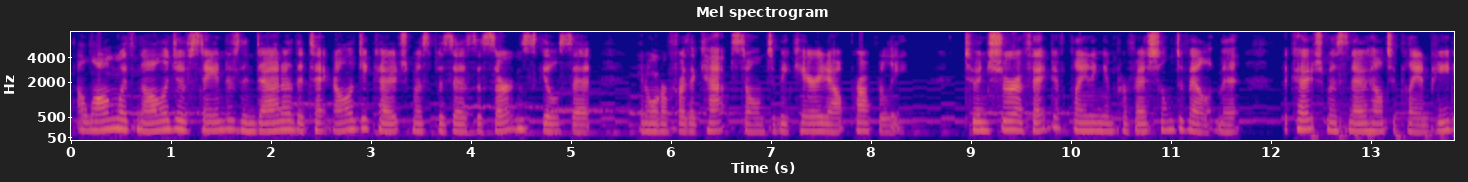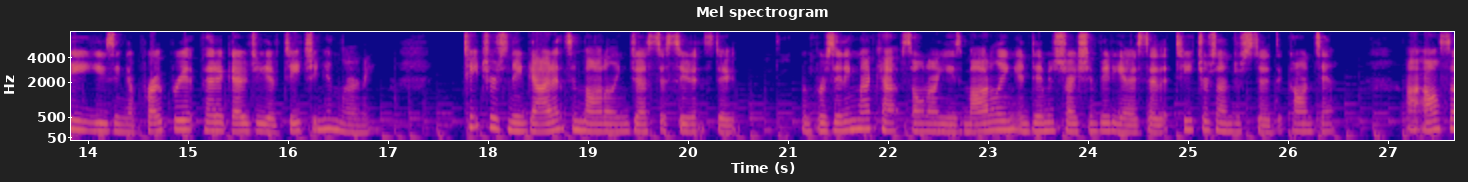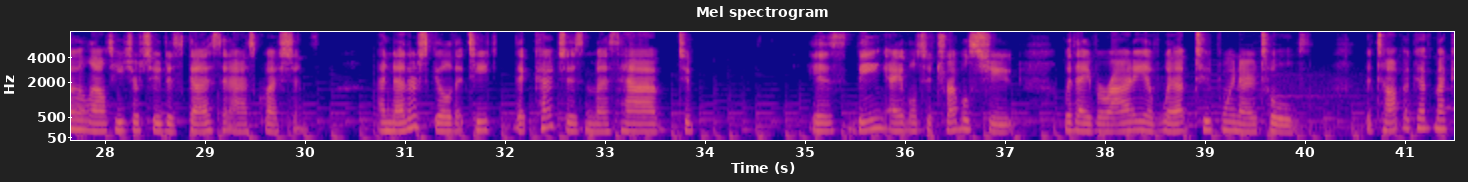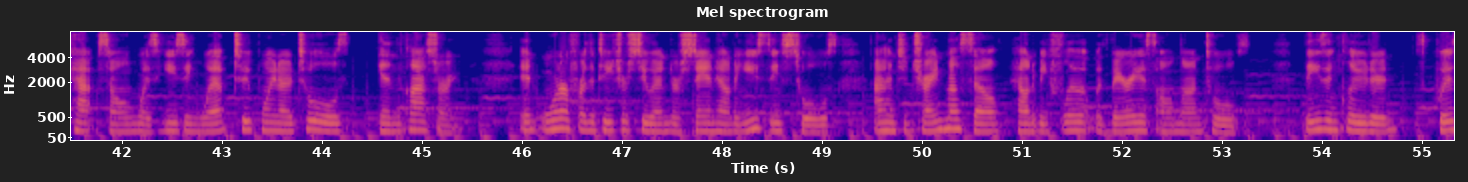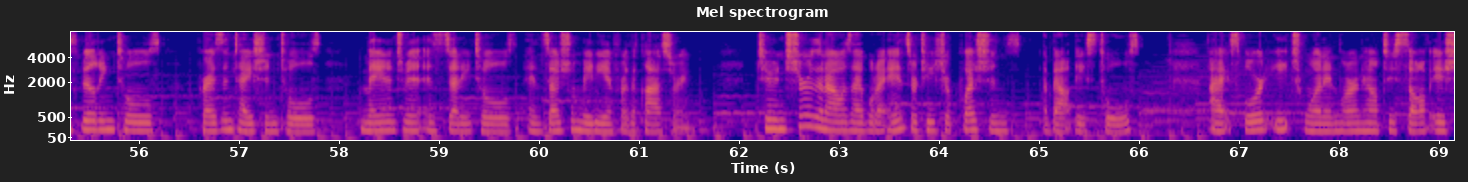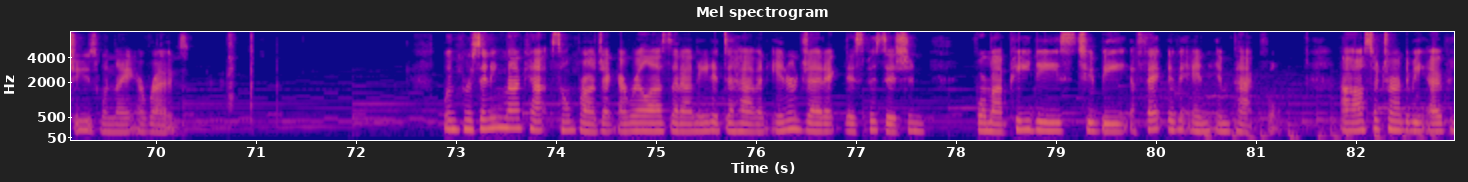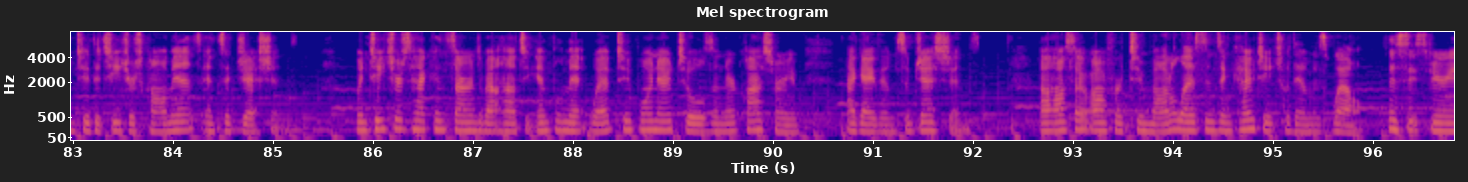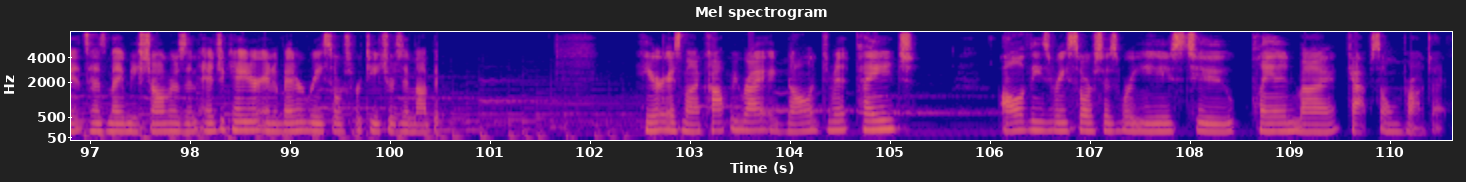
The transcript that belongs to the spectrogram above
Along with knowledge of standards and data, the technology coach must possess a certain skill set in order for the capstone to be carried out properly. To ensure effective planning and professional development, the coach must know how to plan PD using appropriate pedagogy of teaching and learning. Teachers need guidance and modeling just as students do. When presenting my capstone, I use modeling and demonstration videos so that teachers understood the content. I also allow teachers to discuss and ask questions. Another skill that teach that coaches must have to is being able to troubleshoot with a variety of Web 2.0 tools. The topic of my capstone was using Web 2.0 tools in the classroom. In order for the teachers to understand how to use these tools, I had to train myself how to be fluent with various online tools. These included quiz building tools, presentation tools, management and study tools, and social media for the classroom. To ensure that I was able to answer teacher questions about these tools, I explored each one and learned how to solve issues when they arose. When presenting my capstone project, I realized that I needed to have an energetic disposition for my PDs to be effective and impactful. I also tried to be open to the teacher's comments and suggestions. When teachers had concerns about how to implement Web 2.0 tools in their classroom, I gave them suggestions. I also offered to model lessons and co-teach with them as well. This experience has made me stronger as an educator and a better resource for teachers in my business. Here is my copyright acknowledgement page. All of these resources were used to plan my capstone project.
